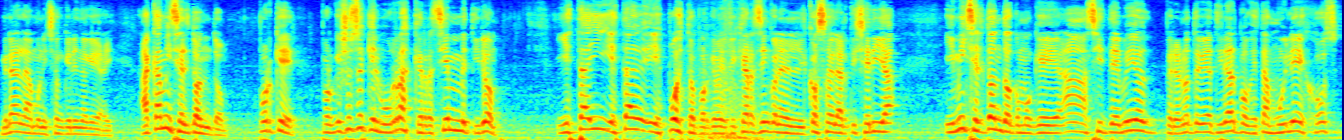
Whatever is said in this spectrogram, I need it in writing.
Mirá la munición que linda que hay. Acá me hice el tonto. ¿Por qué? Porque yo sé que el burrasque recién me tiró. Y está ahí, está expuesto porque me fijé recién con el coso de la artillería. Y me hice el tonto como que, ah, sí te veo, pero no te voy a tirar porque estás muy lejos.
